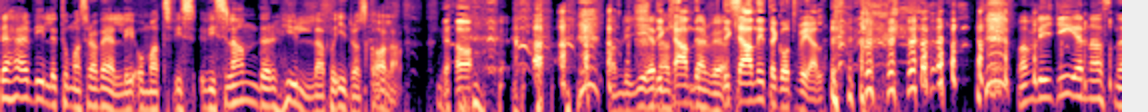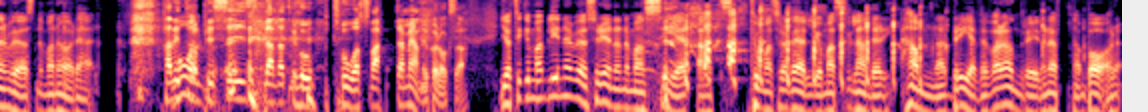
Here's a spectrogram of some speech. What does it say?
Det här ville Thomas Ravelli och Mats Vis- Wislander hylla på Idrottsgalan. Ja, Man blir det, genast kan, nervös. det kan inte ha gått fel. Man blir genast nervös när man hör det här. Han Mål- precis blandat ihop två svarta människor också. Jag tycker man blir nervös redan när man ser att Thomas Ravelli och Mats Wilander hamnar bredvid varandra i den öppna baren.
